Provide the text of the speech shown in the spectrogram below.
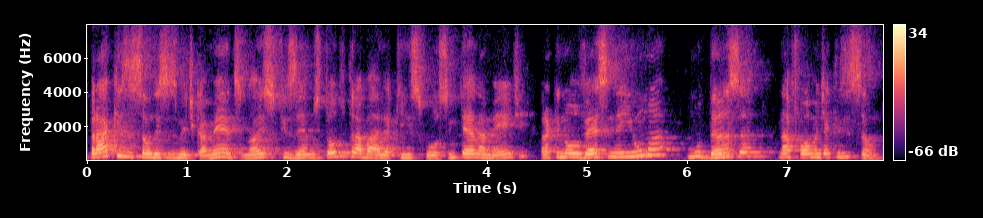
Para a aquisição desses medicamentos, nós fizemos todo o trabalho aqui, esforço internamente, para que não houvesse nenhuma mudança na forma de aquisição.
